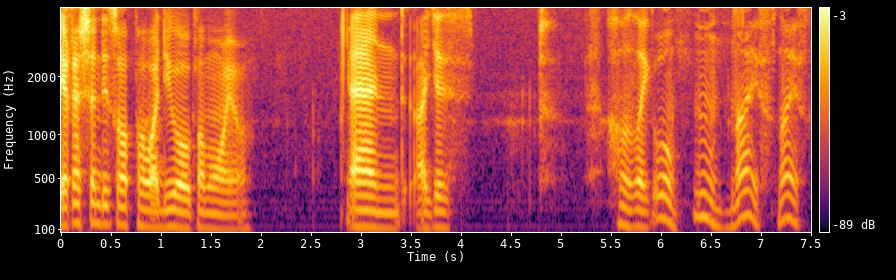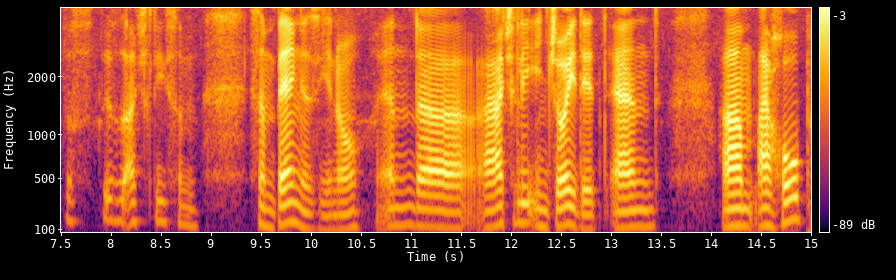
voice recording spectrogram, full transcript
Muti, yakashandiswa pawadiwa pamoyo, and I just I was like, oh, mm, nice, nice. This this is actually some some bangers, you know, and uh, I actually enjoyed it, and um, I hope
